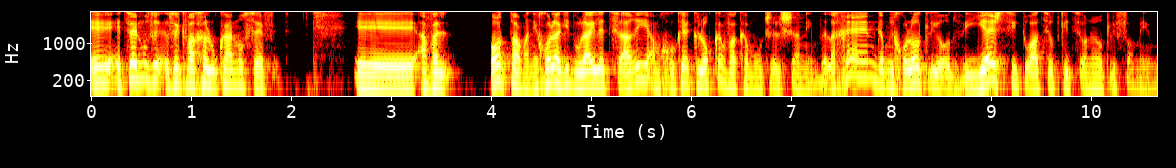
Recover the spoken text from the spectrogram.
אה, אצלנו זה, זה כבר חלוקה נוספת. אה, אבל עוד פעם, אני יכול להגיד, אולי לצערי, המחוקק לא קבע כמות של שנים, ולכן גם יכולות להיות, ויש סיטואציות קיצוניות לפעמים,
